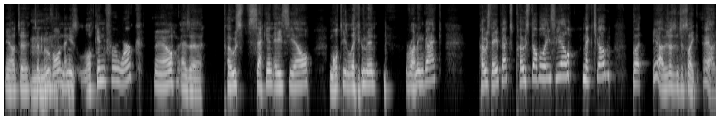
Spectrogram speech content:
you know, to mm-hmm. to move mm-hmm. on. Then he's looking for work, you know, as a post second ACL multi ligament running back, post apex, post double ACL, Nick Chubb. But yeah, it wasn't just like, yeah,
